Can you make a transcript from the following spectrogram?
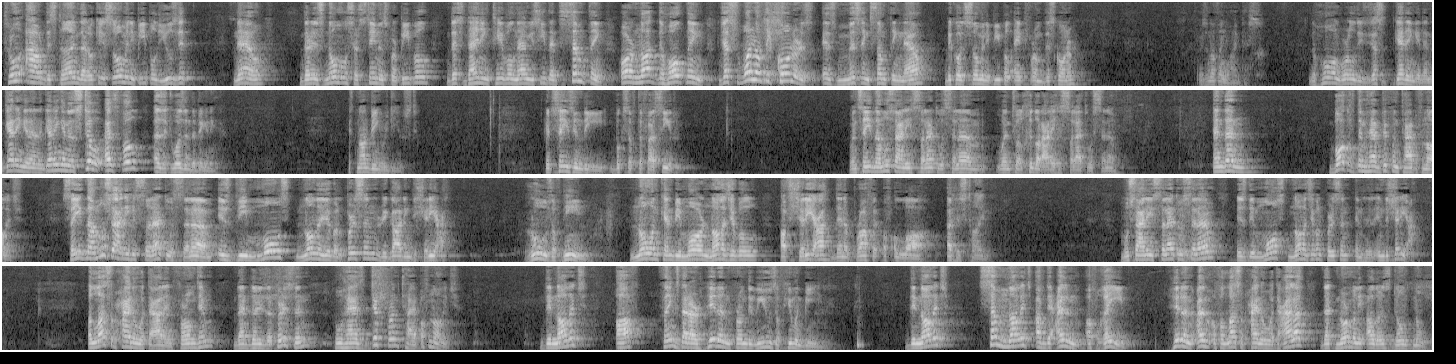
throughout this time that, okay, so many people used it, now there is no more sustenance for people. This dining table now you see that something, or not the whole thing, just one of the corners is missing something now because so many people ate from this corner. There's nothing like this. The whole world is just getting it and getting it and getting it and still as full as it was in the beginning. It's not being reduced. It says in the books of Tafasir, when Sayyidina Musa alayhi salatu wasalam went to Al-Khidr alayhi salatu wasalam. And then both of them have different type of knowledge. Sayyidina Musa alayhi salatu wasalam is the most knowledgeable person regarding the Sharia, rules of deen. No one can be more knowledgeable of Sharia than a prophet of Allah at his time. Musa alayhi salatu wasalam is the most knowledgeable person in, his, in the Sharia. Allah subhanahu wa ta'ala informed him that there is a person who has different type of knowledge. The knowledge of things that are hidden from the views of human being. The knowledge, some knowledge of the ilm of ghaib, hidden ilm of Allah subhanahu wa ta'ala that normally others don't know.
